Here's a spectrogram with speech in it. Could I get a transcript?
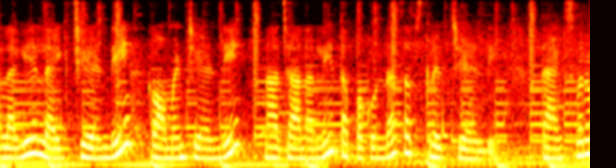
అలాగే లైక్ చేయండి కామెంట్ చేయండి. నా ఛానల్ని తప్పకుండా సబ్స్క్రైబ్ చేయండి. థ్యాంక్స్ ఫర్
